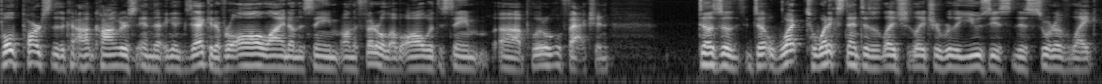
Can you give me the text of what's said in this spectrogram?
both parts of the Congress and the executive are all aligned on the same on the federal level, all with the same uh, political faction. Does a do, what to what extent does the legislature really use this this sort of like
